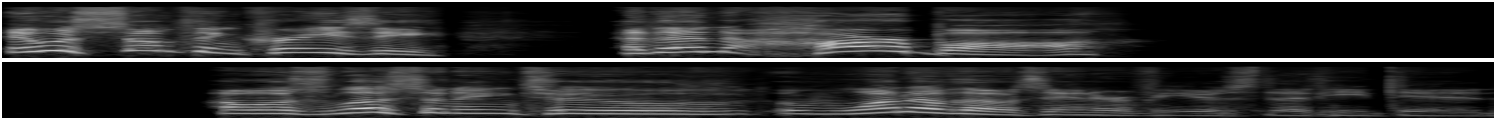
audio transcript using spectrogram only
It was something crazy. And then Harbaugh, I was listening to one of those interviews that he did,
